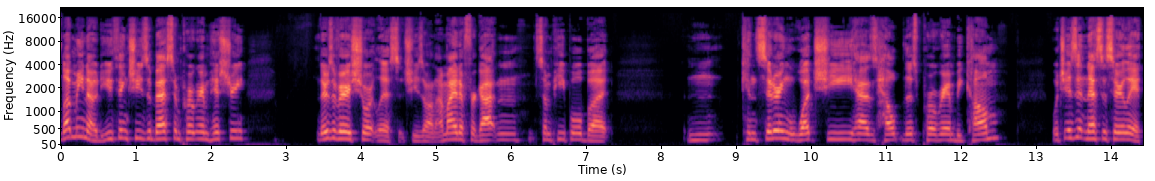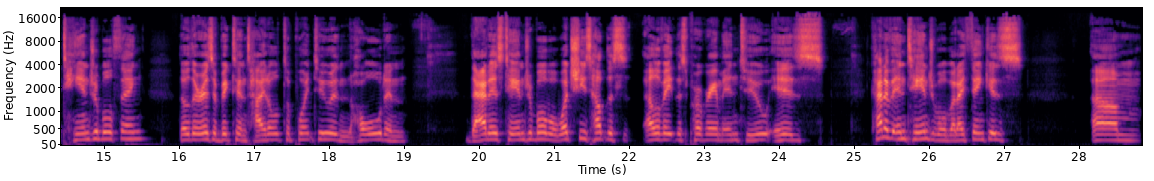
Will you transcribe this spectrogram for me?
let me know. Do you think she's the best in program history? There's a very short list that she's on. I might have forgotten some people, but n- considering what she has helped this program become, which isn't necessarily a tangible thing, though there is a Big Ten title to point to and hold, and that is tangible. But what she's helped this elevate this program into is kind of intangible, but I think is um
